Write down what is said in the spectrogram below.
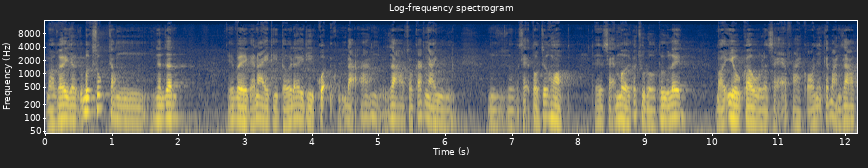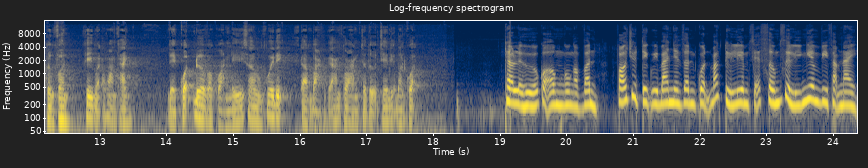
và gây ra cái bức xúc trong nhân dân thế về cái này thì tới đây thì quận cũng đã giao cho các ngành sẽ tổ chức họp thế sẽ mời các chủ đầu tư lên và yêu cầu là sẽ phải có những cái bàn giao từng phần khi mà đã hoàn thành để quận đưa vào quản lý theo đúng quy định đảm bảo cái an toàn trật tự trên địa bàn quận. Theo lời hứa của ông Ngô Ngọc Vân, Phó Chủ tịch Ủy ban nhân dân quận Bắc Từ Liêm sẽ sớm xử lý nghiêm vi phạm này.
